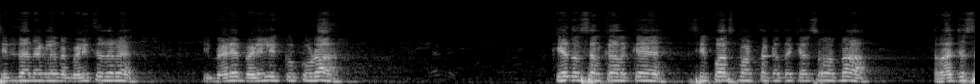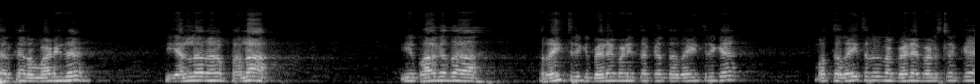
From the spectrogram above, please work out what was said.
ಸಿರಿಧಾನ್ಯಗಳನ್ನು ಬೆಳೀತಿದ್ದಾರೆ ಈ ಬೆಳೆ ಬೆಳಿಲಿಕ್ಕೂ ಕೂಡ ಕೇಂದ್ರ ಸರ್ಕಾರಕ್ಕೆ ಶಿಫಾರಸು ಮಾಡ್ತಕ್ಕಂಥ ಕೆಲಸವನ್ನು ರಾಜ್ಯ ಸರ್ಕಾರ ಮಾಡಿದೆ. ಎಲ್ಲರ ಫಲ ಈ ಭಾಗದ ರೈತರಿಗೆ, ಬೆಳೆ ಬೆಳೀತಕ್ಕಂಥ ರೈತರಿಗೆ ಮತ್ತು ರೈತರನ್ನ ಬೆಳೆ ಬೆಳೆಸಲಿಕ್ಕೆ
